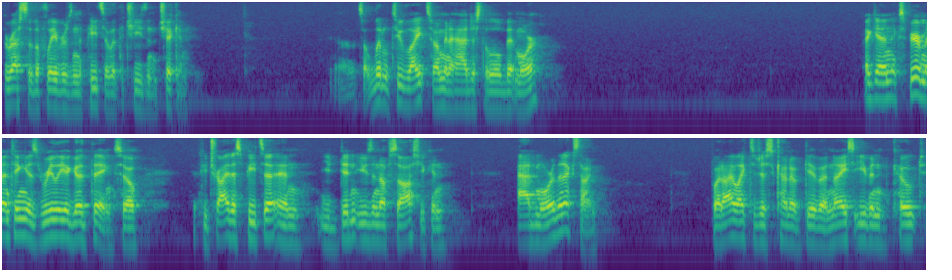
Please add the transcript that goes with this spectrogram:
the rest of the flavors in the pizza with the cheese and the chicken. Uh, it's a little too light, so I'm going to add just a little bit more. Again, experimenting is really a good thing. So if you try this pizza and you didn't use enough sauce, you can add more the next time. But I like to just kind of give a nice even coat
